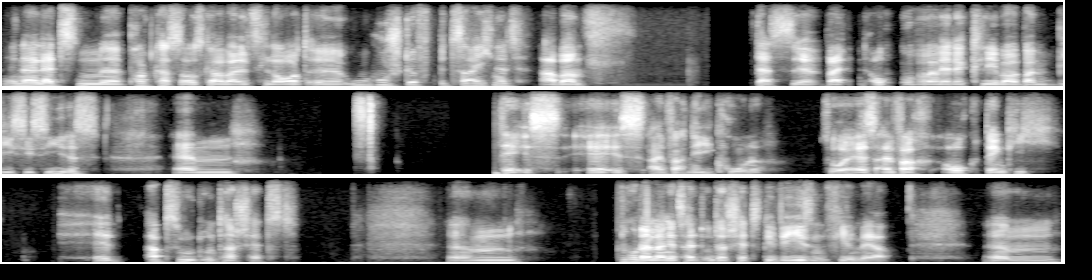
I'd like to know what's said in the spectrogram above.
in der letzten äh, Podcast-Ausgabe als Lord äh, Uhu-Stift bezeichnet, aber das, äh, weil, auch weil er der Kleber beim BCC ist. Ähm, der ist, er ist einfach eine Ikone. So, er ist einfach auch, denke ich, äh, absolut unterschätzt. Ähm, oder lange Zeit unterschätzt gewesen, vielmehr. Ähm,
